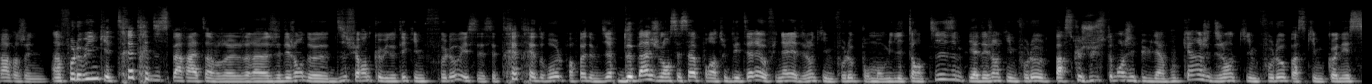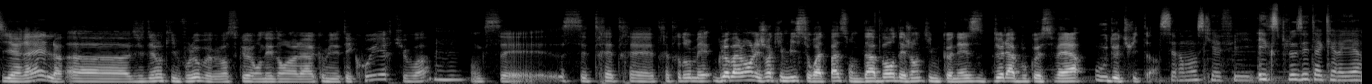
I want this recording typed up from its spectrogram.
Enfin, j'ai une- un following qui est très très disparate. hein. J'ai- des gens de différentes communautés qui me follow et c'est très très drôle parfois de me dire de base je lançais ça pour un truc littéraire. Au final, il y a des gens qui me follow pour mon militantisme. Il y a des gens qui me follow parce que justement j'ai publié un bouquin. J'ai des gens qui me follow parce qu'ils me connaissent IRL. Euh, j'ai des gens qui me follow parce qu'on est dans la communauté queer, tu vois. Mhm. Donc c'est très très très très drôle. Mais globalement, les gens qui me lisent sur Wattpad sont d'abord des gens qui me connaissent de la bookosphère ou de Twitter. C'est vraiment ce qui a fait exploser ta carrière.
